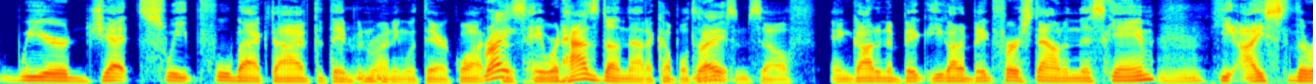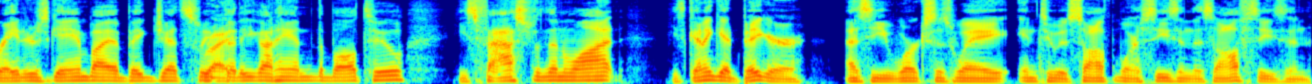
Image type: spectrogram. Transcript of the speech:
weird jet sweep fullback dive that they've been Mhm. running with Derek Watt. Right. Heyward has done that a couple times Right. himself and got in a big. He got a big first down in this game. Mhm. He iced the Raiders game by a big jet sweep Right. that he got handed the ball to. He's faster than Watt. He's going to get bigger as he works his way into his sophomore season this offseason.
